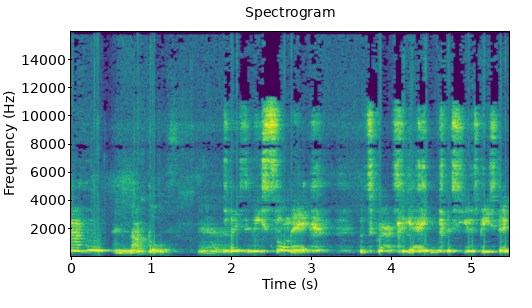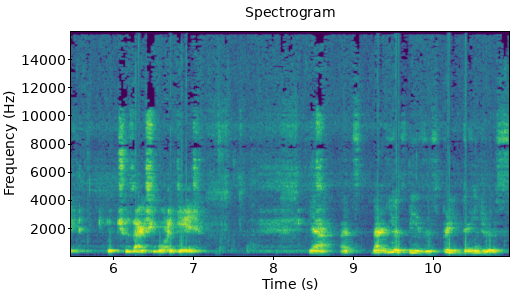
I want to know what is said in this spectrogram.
happened And Knuckles. Yeah. basically Sonic would scratch the game with this USB stick, which was actually what I did. Yeah, that's that USB is, is pretty dangerous.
